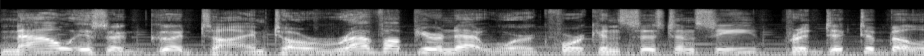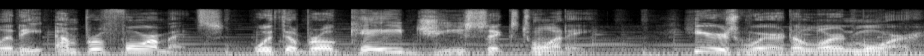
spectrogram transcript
Now is a good time to rev up your network for consistency, predictability, and performance with the Brocade G620. Here's where to learn more.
